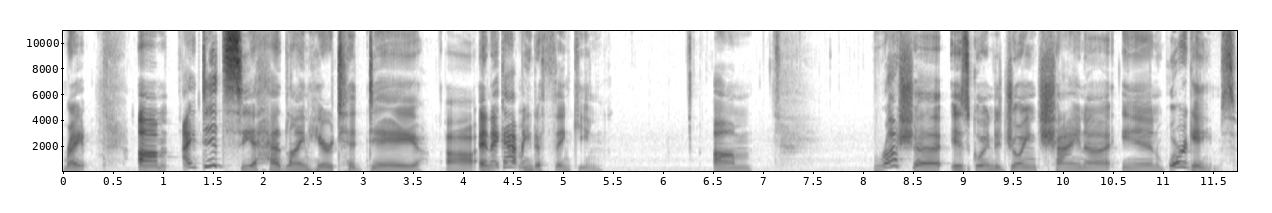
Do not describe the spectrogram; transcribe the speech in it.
right? Um, I did see a headline here today, uh, and it got me to thinking. Um, Russia is going to join China in war games,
